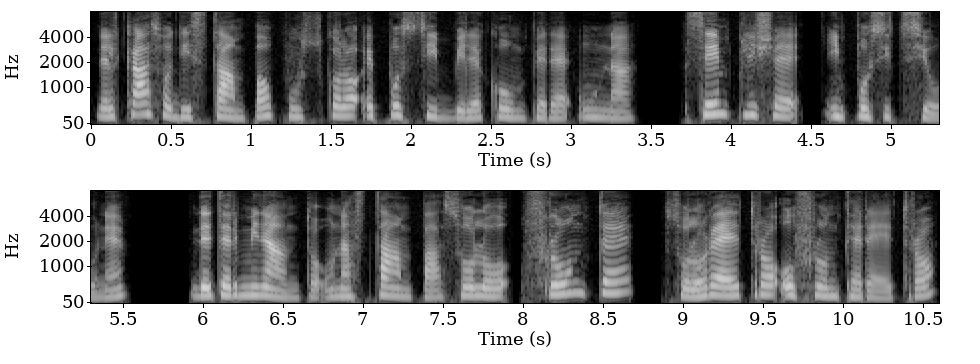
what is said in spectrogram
Nel caso di stampa opuscolo è possibile compiere una semplice imposizione determinando una stampa solo fronte, solo retro o fronte retro.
